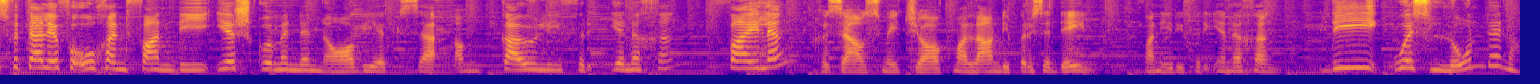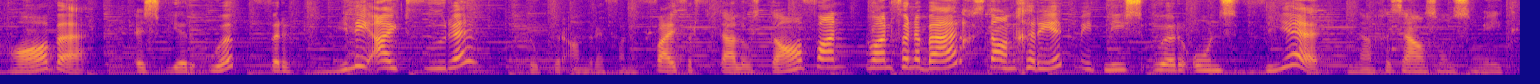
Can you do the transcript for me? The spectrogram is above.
Ons vertel jou vanoggend van die eerskomende naweek se Ankouli Vereniging veiling, gesels met Jacques Malan, die president van hierdie vereniging. Die Oos-London hawe is weer oop vir familieuitvoere. Dr. Andre van der Vyver vertel ons daarvan. Johan van der Berg staan gereed met nuus oor ons weer. En dan gesels ons met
